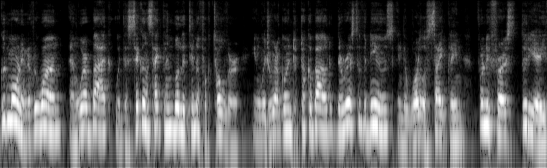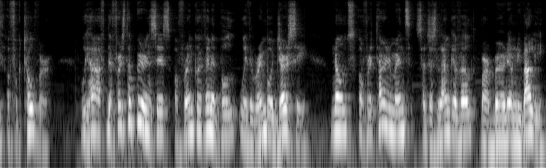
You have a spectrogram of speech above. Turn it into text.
Good morning everyone, and we're back with the second cycling bulletin of October, in which we are going to talk about the rest of the news in the world of cycling from the 1st to the 8th of October. We have the first appearances of Remco Evenepoel with the rainbow jersey, notes of retirements such as Langeveld, and Nibali,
